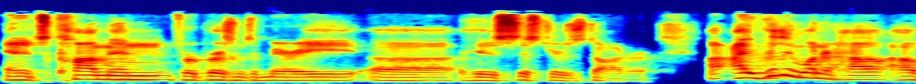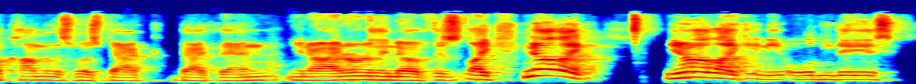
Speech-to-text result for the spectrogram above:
and it's common for a person to marry uh, his sister's daughter. I, I really wonder how how common this was back back then. You know, I don't really know if this like you know like you know like in the olden days.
